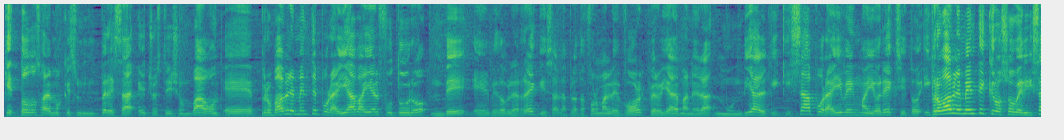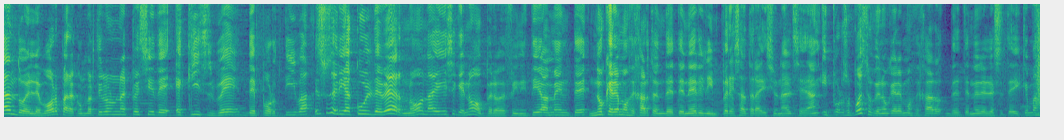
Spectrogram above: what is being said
que todos sabemos que es una impresa hecho Station Wagon. Eh, probablemente por allá vaya el futuro de el WRX, a la plataforma Levork, pero ya de manera mundial. Y quizá por ahí ven mayor éxito. Y probablemente crossoverizando el Levor para convertirlo en una especie de XB deportiva. Eso sería cool de ver, ¿no? Nadie dice que no, pero definitivamente no queremos dejar de tener el impresa tradicional sedán. Y por supuesto que no queremos dejar de tener el STI. ¿Qué más?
